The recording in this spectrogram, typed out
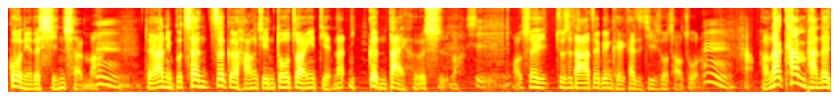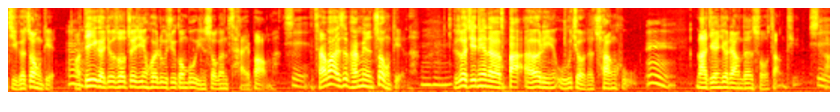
过年的行程嘛。嗯，对啊，你不趁这个行情多赚一点，那你更待何时嘛？是，好，所以就是大家这边可以开始继续做操作了。嗯，好，好，那看盘的几个重点啊，嗯、第一个就是说最近。会陆续公布营收跟财报嘛？是财报也是盘面的重点呢、啊。嗯哼，比如说今天的八二零五九的川湖，嗯，那今天就亮灯锁涨停。是，啊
